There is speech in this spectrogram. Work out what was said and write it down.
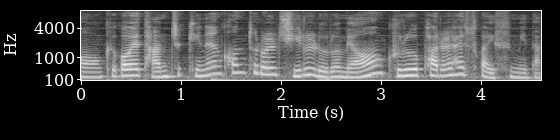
어, 그거의 단축키는 컨트롤 G를 누르면 그룹화를 할 수가 있습니다.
